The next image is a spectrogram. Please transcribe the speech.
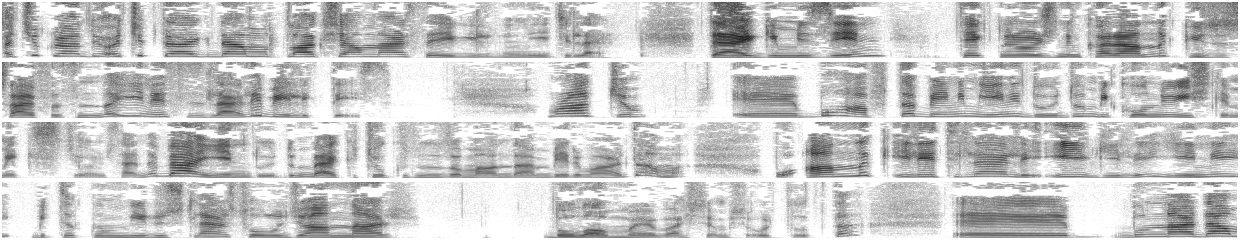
Açık Radyo Açık Dergi'den mutlu akşamlar sevgili dinleyiciler. Dergimizin teknolojinin karanlık yüzü sayfasında yine sizlerle birlikteyiz. Muratcığım e, bu hafta benim yeni duyduğum bir konuyu işlemek istiyorum sende. Ben yeni duydum belki çok uzun zamandan beri vardı ama bu anlık iletilerle ilgili yeni bir takım virüsler solucanlar dolanmaya başlamış ortalıkta. E, bunlardan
